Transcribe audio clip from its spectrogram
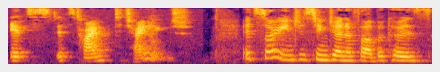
it's it's time to change. It's so interesting, Jennifer, because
